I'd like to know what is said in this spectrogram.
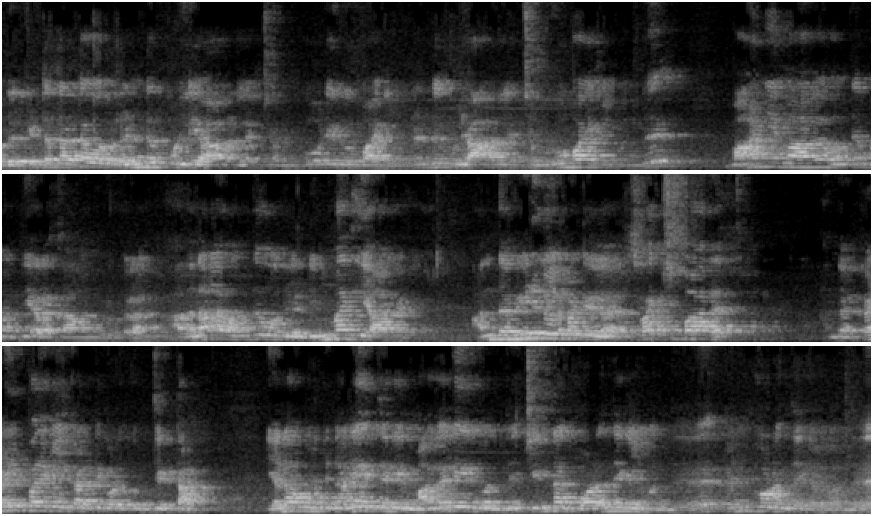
ஒரு கிட்டத்தட்ட ஒரு ரெண்டு புள்ளி ஆறு லட்சம் கோடி ரூபாய்கள் ரெண்டு புள்ளி ஆறு லட்சம் ரூபாய்கள் வந்து மானியமாக வந்து மத்திய அரசாங்கம் கொடுக்குறாங்க. அதனால வந்து ஒரு நிம்மதியாக அந்த வீடுகள் மட்டும் இல்லை ஸ்வச் பாரத் அந்த கழிப்பறைகள் கட்டி கொடுக்கும் திட்டம். ஏன்னா உங்களுக்கு நிறைய தெரியும் மகளிர் வந்து சின்ன குழந்தைகள் வந்து பெண் குழந்தைகள் வந்து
